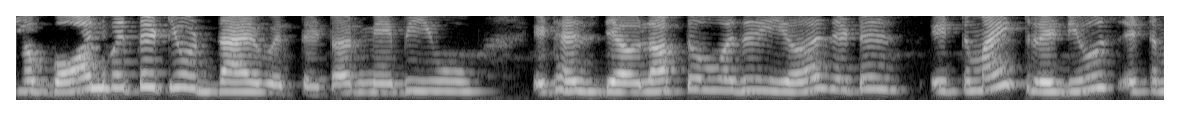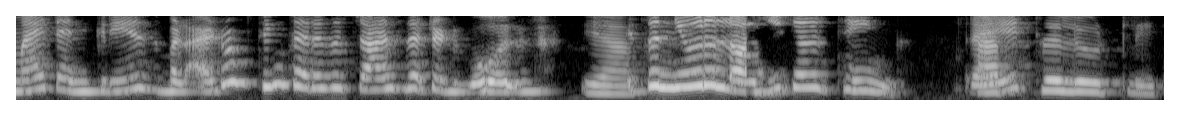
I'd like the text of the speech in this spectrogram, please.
you're born with it you die with it. Or maybe you it has developed over the years. It is it might reduce it might increase but i don't think there is a chance that it goes. Yeah. it's a neurological thing right? Absolutely.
